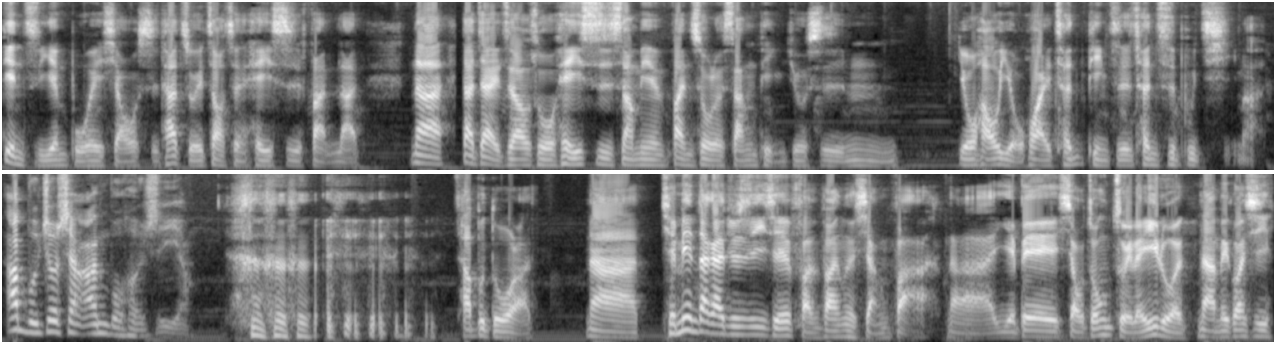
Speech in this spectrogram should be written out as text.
电子烟不会消失，它只会造成黑市泛滥。那大家也知道说，黑市上面贩售的商品就是嗯。有好有坏，参品质参差不齐嘛。啊，不就像安博盒子一样，差不多啦。那前面大概就是一些反方的想法，那也被小钟嘴了一轮。那没关系，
